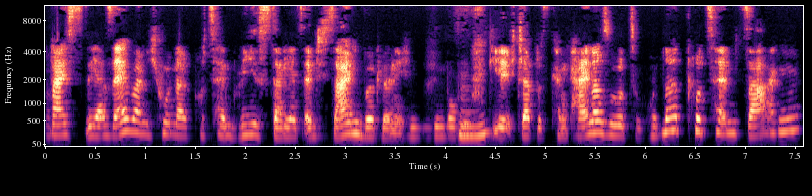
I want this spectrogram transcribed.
weiß ja selber nicht 100 Prozent, wie es dann letztendlich sein wird, wenn ich in diesen Beruf mhm. gehe. Ich glaube, das kann keiner so zu 100 Prozent sagen.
